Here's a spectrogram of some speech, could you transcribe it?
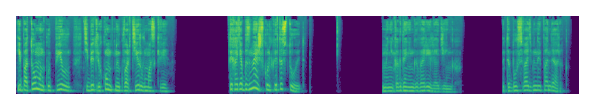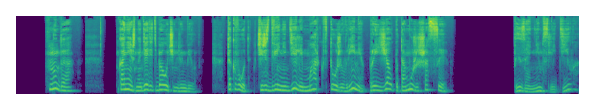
И потом он купил тебе трехкомнатную квартиру в Москве. Ты хотя бы знаешь, сколько это стоит? Мы никогда не говорили о деньгах. Это был свадебный подарок. Ну да. Конечно, дядя тебя очень любил. Так вот, через две недели Марк в то же время проезжал по тому же шоссе. Ты за ним следила?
